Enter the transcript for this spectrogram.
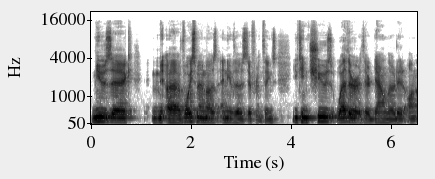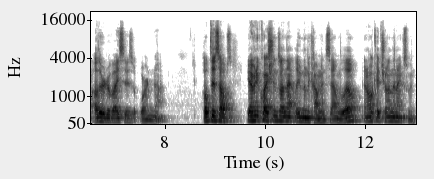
music, uh, voice memos, any of those different things. You can choose whether they're downloaded on other devices or not. Hope this helps. If you have any questions on that, leave them in the comments down below, and I'll catch you on the next one.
